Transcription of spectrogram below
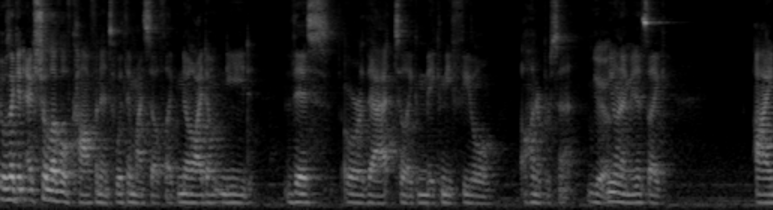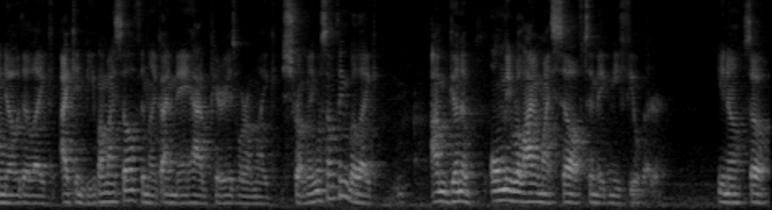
it was like an extra level of confidence within myself like no i don't need this or that to like make me feel 100% Yeah. you know what i mean? It's like i know that like i can be by myself and like i may have periods where i'm like struggling with something but like i'm gonna only rely on myself to make me feel better. You know? So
